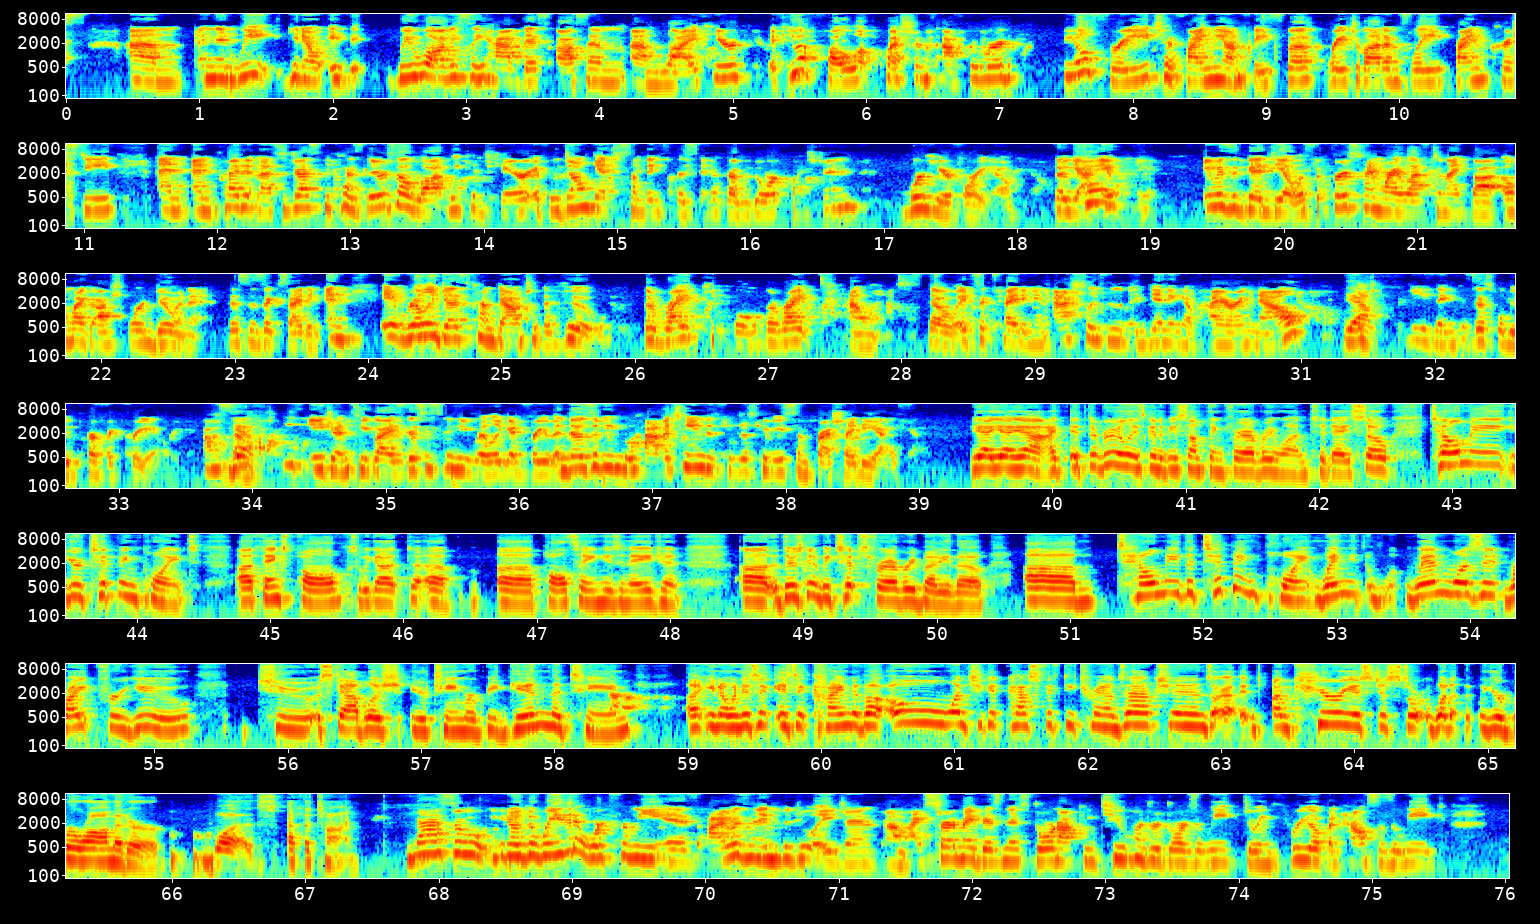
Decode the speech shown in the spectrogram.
Um, and then we, you know, it, we will obviously have this awesome um, live here. If you have follow up questions afterward, feel free to find me on Facebook, Rachel Adams Lee, find Kristi, and and private message us because there's a lot we can share. If we don't get to something specific of your question, we're here for you. So yeah, Cool. it, it was a good deal. It was the first time where I left and I thought, oh my gosh, we're doing it. This is exciting. And it really does come down to the who, the right people, the right talent. So it's exciting. And Ashley's in the beginning of hiring now. Yeah. Amazing because this will be perfect for you. Awesome. Yeah. Agents, you guys, this is going to be really good for you. And those of you who have a team, this will just give you some fresh ideas. Yeah, yeah, yeah. I, it there really is going to be something for everyone today. So tell me your tipping point. Uh, thanks, Paul. So we got uh, uh, Paul saying he's an agent. Uh, there's going to be tips for everybody, though. Um, tell me the tipping point. When when was it right for you to establish your team or begin the team? Uh, you know, and is it is it kind of a oh once you get past fifty transactions? Uh, I'm curious, just sort of what your barometer was at the time. Yeah, so you know the way that it worked for me is I was an individual agent. Um, I started my business door knocking 200 doors a week, doing three open houses a week,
